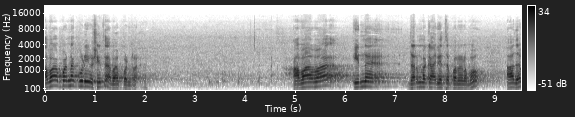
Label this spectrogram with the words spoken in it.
அவள் பண்ணக்கூடிய விஷயத்தை அவள் பண்ணுறா அவாவா என்ன தர்ம காரியத்தை பண்ணணுமோ அதை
